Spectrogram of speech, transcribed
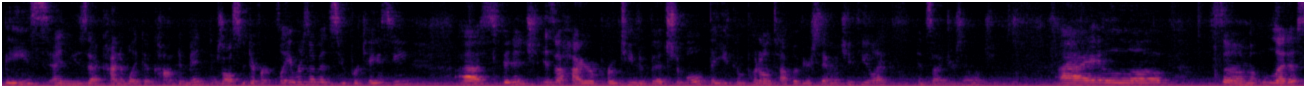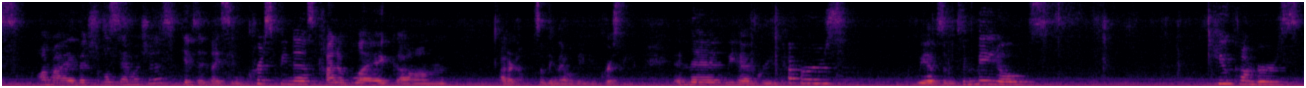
base and use that kind of like a condiment. There's also different flavors of it, super tasty. Uh, spinach is a higher protein vegetable that you can put on top of your sandwich if you like, inside your sandwich. I love some lettuce on my vegetable sandwiches. Gives it nice and crispiness, kind of like, um, I don't know, something that would make it crispy. And then we have green peppers. We have some tomatoes, cucumbers,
